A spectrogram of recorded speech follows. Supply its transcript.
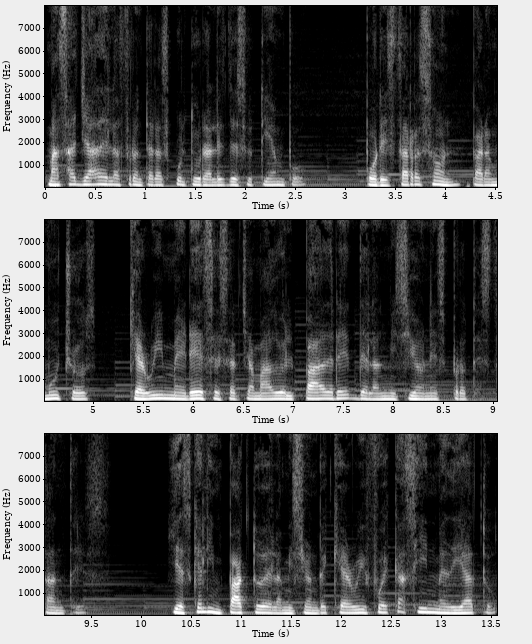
más allá de las fronteras culturales de su tiempo. Por esta razón, para muchos, Carey merece ser llamado el padre de las misiones protestantes. Y es que el impacto de la misión de Carey fue casi inmediato.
